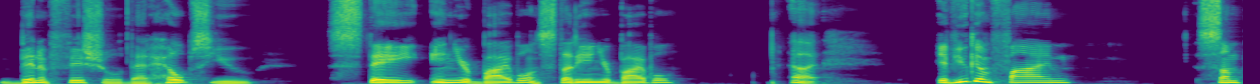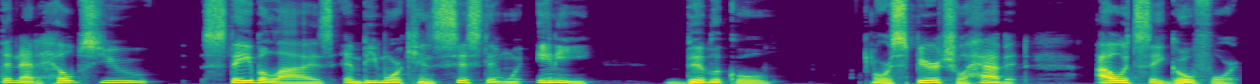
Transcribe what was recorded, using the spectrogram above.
beneficial that helps you stay in your Bible and study in your Bible, uh, if you can find something that helps you stabilize and be more consistent with any biblical or spiritual habit, I would say go for it.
